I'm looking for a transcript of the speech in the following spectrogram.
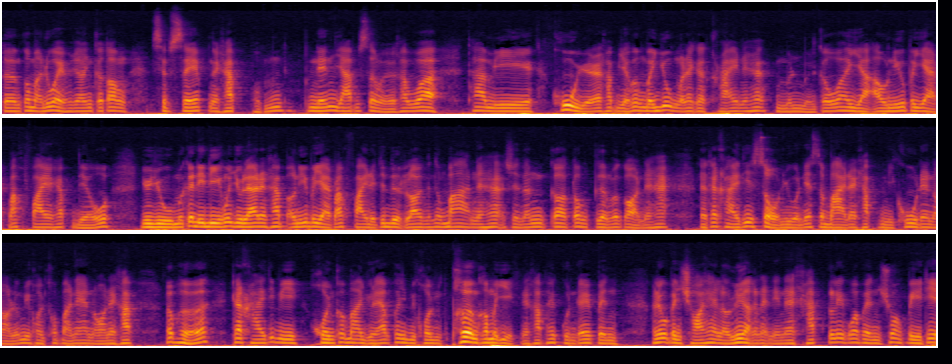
เติมก็มาด้วยเพราะฉะนั้นก็ต้องเซฟเซฟนะครับผมเน้นย้ำเสมอครับว่าถ้ามีคู่อยู่นะครับอย่าเพิ่งไปยุ่งอะไรกับใครนะฮะมันเหมือนกับว่าอย่าเอานิ้วไปหยาดปลั๊กไฟครับเดี๋ยวอยู่ๆมันก็ดีๆมันอยู่แล้วนะครับเอานิ้วไปหยาดปลั๊กไฟเดี๋ยวจะเดือดร้อนกันทั้งบ้านนะฮะฉะนั้นก็ต้องเตือนไว้ก่อนนะฮะแต่ถ้าใครที่โสดอยู่เนี่ยสบายนะครับมีคู่แน่นอนหรือมีคนเข้ามาแน่นอนนะครับ แล้วเผลอถ้าใครที่มีคนเข้ามาอยู่แล้วก็จะมีคนเพิ่มเข้ามาอีกนะครับ ให้คุณได้เป็นเรียกว่าเป็นช้อยให้เราเลือกนั่นเองนะครับก็เรียกว่าเป็นช่วงปีที่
